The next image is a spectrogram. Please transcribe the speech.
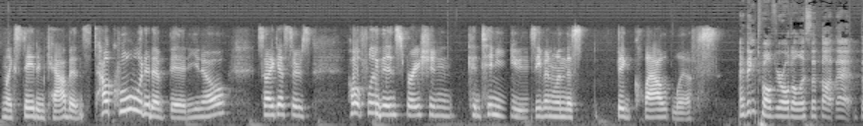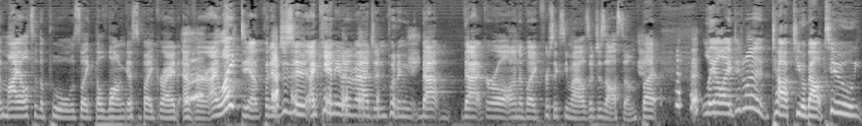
and like stayed in cabins. How cool would it have been, you know? So I guess there's hopefully the inspiration continues even when this big cloud lifts. I think 12 year old Alyssa thought that the mile to the pool was like the longest bike ride ever. I liked it, but it just, I can't even imagine putting that, that girl on a bike for 60 miles, which is awesome. But Lael, I did want to talk to you about too.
